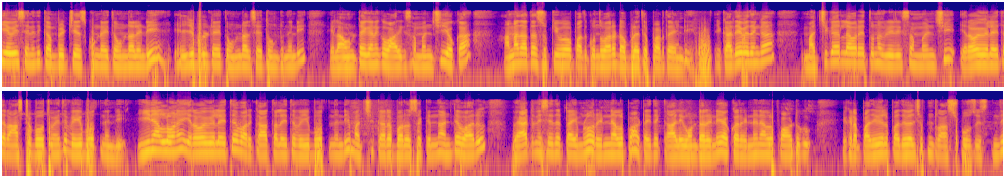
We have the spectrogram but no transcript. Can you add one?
కేవైసీ అనేది కంప్లీట్ చేసుకుంటూ అయితే ఉండాలండి. ఎలిజిబిలిటీ అయితే ఉండాల్సి అయితే ఉంటుందండి. ఇలా ఉంటే కనుక వారికి సంబంధించి యొక్క అన్నదాత సుఖీవో పథకం ద్వారా డబ్బులు అయితే పడతాయండి. ఇక అదేవిధంగా మత్స్యకారులు ఎవరైతే ఉన్నారో వీరికి సంబంధించి ఇరవై వేలు అయితే రాష్ట్ర ప్రభుత్వం అయితే వేయబోతుందండి. ఈ నెలలోనే ఇరవై వేలు అయితే వారి ఖాతాలు అయితే వేయబోతుందండి. మత్స్యకార భరోసా కింద అంటే వారు వేట నిషేధ టైంలో రెండు నెలల పాటు అయితే ఖాళీగా ఉంటారండి. ఒక రెండు నెలల పాటుకు ఇక్కడ పదివేలు పదివేలు చొప్పున రాష్ట్ర ప్రభుత్వం ఇస్తుంది.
